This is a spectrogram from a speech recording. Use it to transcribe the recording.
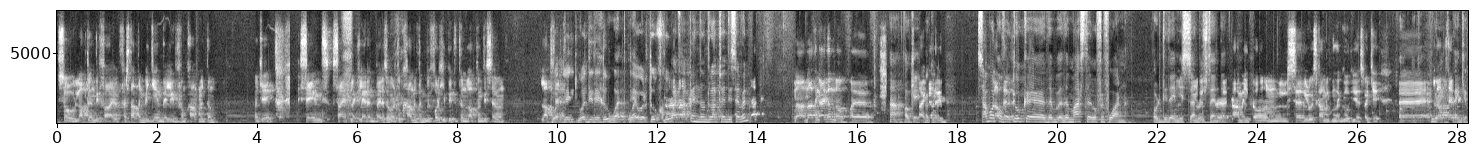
So, lap 25, Verstappen regained the lead from Hamilton. Okay. Sainz, Sainz, Leclerc, and Perez overtook Hamilton before he pitted on lap 27. Lap What 30. did, what did they do? What They what, overtook who? what happened on lap 27? No, nothing, I don't know. Uh, Ah, okay. I okay. can't read. Someone Lap overtook uh, the the master of F1, or did I misunderstand Lewis, that? uh, Hamilton, Sir Lewis Hamilton, the GOAT, yes. Okay. Uh, Great, thank you.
